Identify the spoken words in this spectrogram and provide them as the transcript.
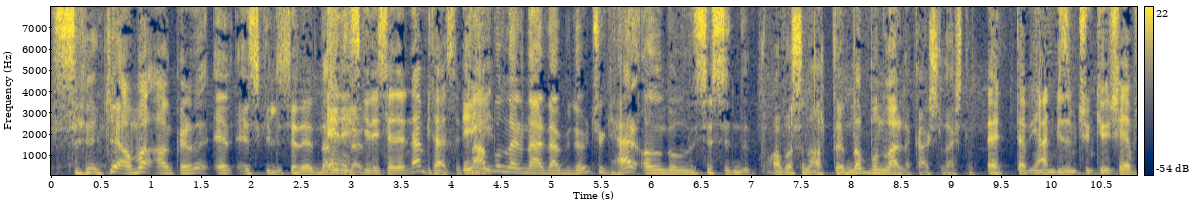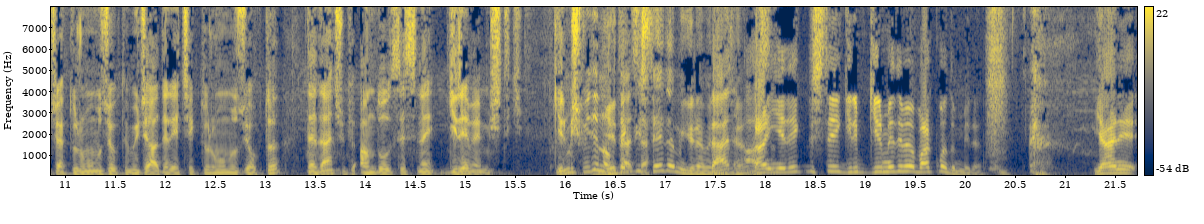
Seninki ama Ankara'nın en eski liselerinden. En eski liselerinden bir tanesi. Ben bunları nereden biliyorum? Çünkü her Anadolu Lisesi'nin havasını attığımda bunlarla karşılaştım. Evet tabii yani bizim çünkü şey yapacak durumumuz yoktu. Mücadele edecek durumumuz yoktu. Neden? Çünkü Anadolu Lisesi'ne girememiştik. Girmiş miydin Oktay Yedek sen? listeye de mi giremediniz Ben ya? aslında- Ben yedek listeye girip girmediğime bakmadım bile. Yani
